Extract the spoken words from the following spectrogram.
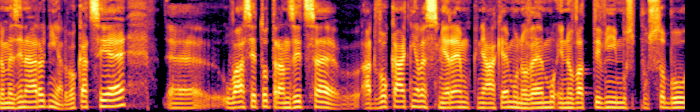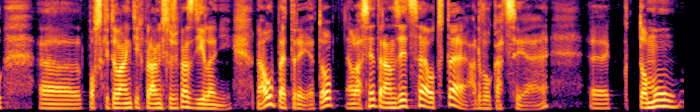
do mezinárodní advokacie. Eh, u vás je to tranzice advokátní, ale směrem k nějakému novému inovativnímu způsobu eh, poskytování těch právních služeb a sdílení. No a u Petry je to vlastně tranzice od té advokacie eh, k tomu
